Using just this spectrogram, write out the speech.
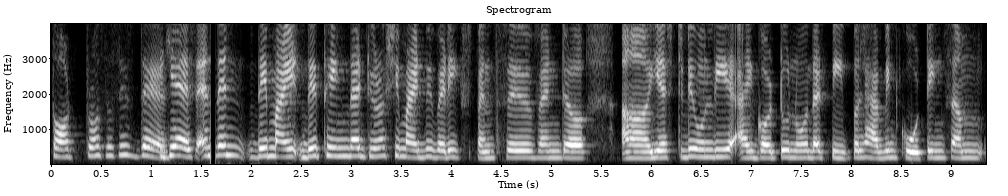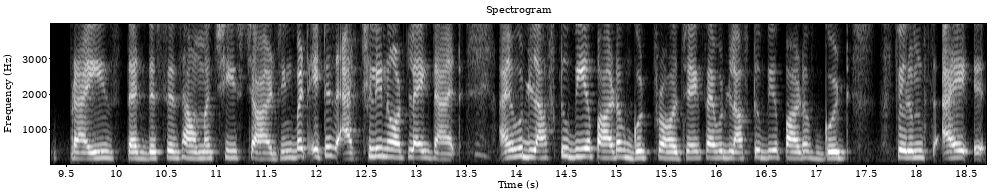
thought process is there. Yes, and then they might they think that you know she might be very expensive. And uh, uh, yesterday only I got to know that people have been quoting some price that this is how much she's charging, but it is actually not like that. I would love to be a part of good projects. I would love to be a part of good films. I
